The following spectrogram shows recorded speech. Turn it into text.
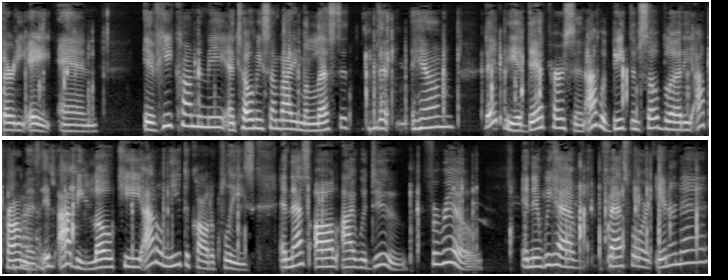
38, and if he come to me and told me somebody molested the, him, they'd be a dead person. I would beat them so bloody. I promise. It, I'd be low key. I don't need to call the police, and that's all I would do for real. And then we have fast forward internet.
